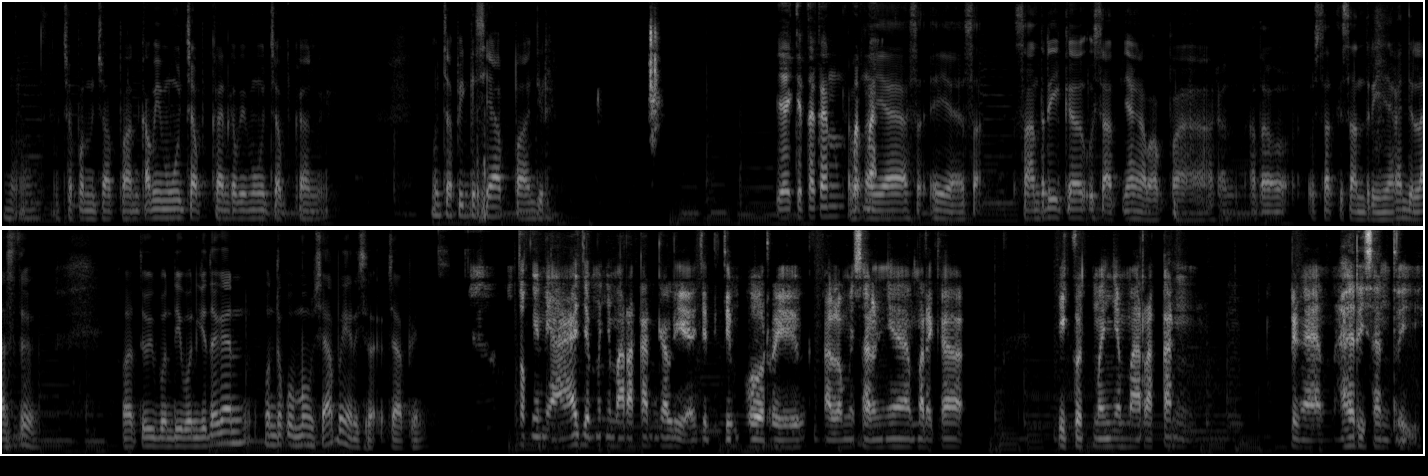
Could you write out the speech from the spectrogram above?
Mm, Ucapan-ucapan. Kami mengucapkan, kami mengucapkan. Ngucapin ke siapa anjir? Ya kita kan Kalau pernah kayak iya sa- santri ke ustadznya nggak apa-apa kan atau ustadz ke santrinya kan jelas tuh. Kalau twibbon-twibbon gitu kan untuk umum siapa yang diucapin? untuk ini aja menyemarakan kali ya, jadi tim hore. Kalau misalnya mereka ikut menyemarakan dengan Hari Santri,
